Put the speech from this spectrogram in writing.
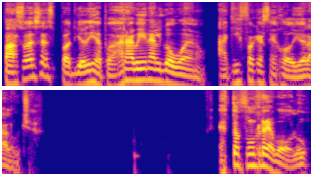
Pasó ese spot, yo dije, pues ahora viene algo bueno. Aquí fue que se jodió la lucha. Esto fue un revolú.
